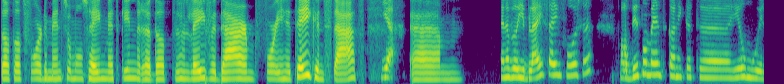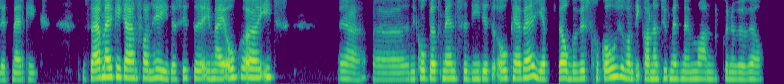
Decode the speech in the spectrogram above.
dat dat voor de mensen om ons heen met kinderen, dat hun leven daarvoor in het teken staat. Ja. Um, en dan wil je blij zijn voor ze. Maar op dit moment kan ik het uh, heel moeilijk, merk ik. Dus daar merk ik aan van, hé, hey, er zit in mij ook uh, iets. Ja, uh, en ik hoop dat mensen die dit ook hebben, je hebt wel bewust gekozen, want ik kan natuurlijk met mijn man, kunnen we wel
